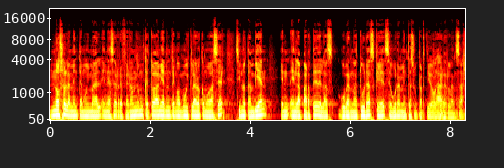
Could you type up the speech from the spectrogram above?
no solamente muy mal en ese referéndum, que todavía no tengo muy claro cómo va a ser, sino también en, en la parte de las gubernaturas que seguramente su partido va a querer lanzar.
